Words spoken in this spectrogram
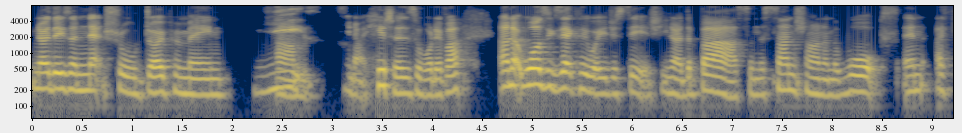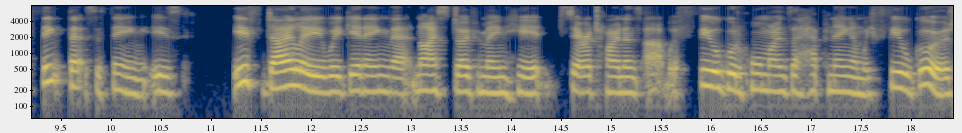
you know these are natural dopamine um, yes. um, you know hitters or whatever. And it was exactly what you just said you know the baths and the sunshine and the walks. And i think that's the thing is if daily we're getting that nice dopamine hit serotonin's up we feel good hormones are happening and we feel good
